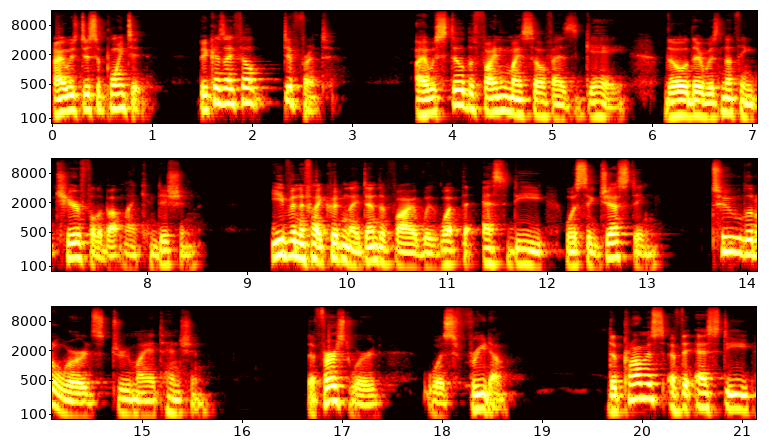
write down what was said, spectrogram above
I was disappointed because I felt different. I was still defining myself as gay, though there was nothing cheerful about my condition. Even if I couldn't identify with what the SD was suggesting, two little words drew my attention. The first word was freedom. The promise of the SD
